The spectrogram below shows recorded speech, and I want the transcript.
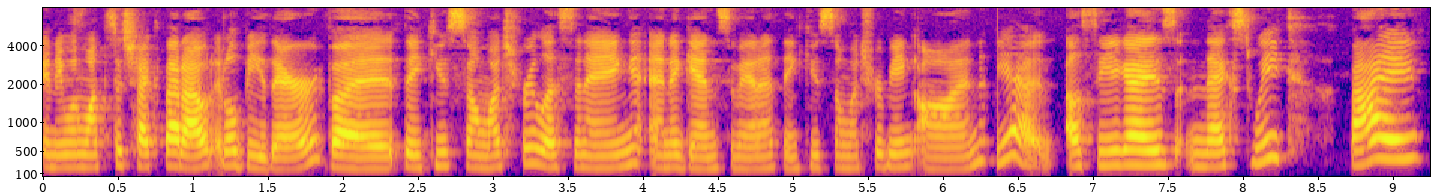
anyone wants to check that out, it'll be there. But thank you so much for listening. And again, Savannah, thank you so much for being on. Yeah, I'll see you guys next week. Bye.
